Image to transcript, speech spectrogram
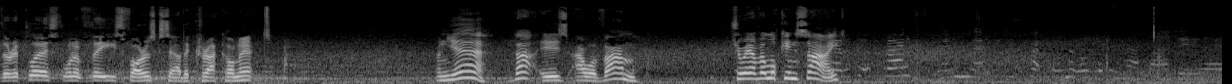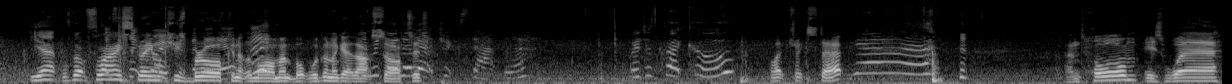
they replaced one of these for us because it had a crack on it. And yeah that is our van. Shall we have a look inside? Yeah we've got fly screen which is broken at the moment but we're going to get that We've got an sorted. which is quite cool. Electric step Yeah. and home is where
